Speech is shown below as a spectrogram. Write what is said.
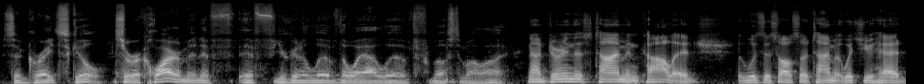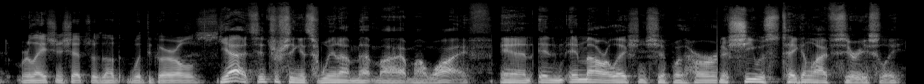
it's a great skill. It's a requirement if if you're going to live the way I lived for most of my life. Now, during this time in college, was this also a time at which you had relationships with other, with the girls? Yeah, it's interesting. It's when I met my my wife, and in in my relationship with her, you know, she was taking life seriously.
